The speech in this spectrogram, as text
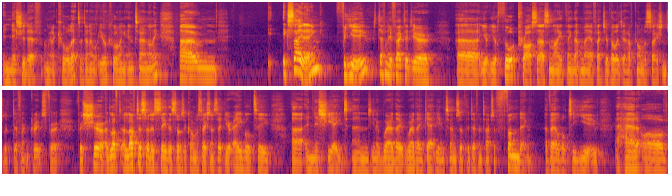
initiative, I'm going to call it. I don't know what you're calling it internally. Um, exciting for you. It's definitely affected your, uh, your your thought process, and I think that may affect your ability to have conversations with different groups for for sure. I'd love to, I'd love to sort of see the sorts of conversations that you're able to uh, initiate, and you know where they where they get you in terms of the different types of funding available to you ahead of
